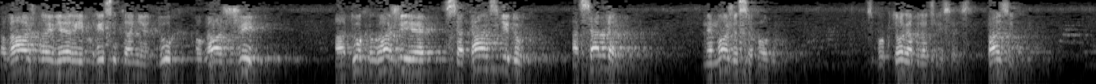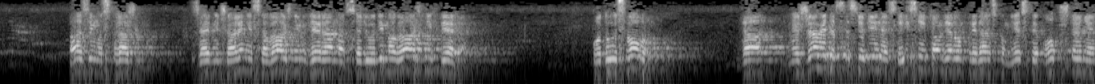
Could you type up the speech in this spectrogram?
lažnoj vjeri prisutan je duh laži, a duh laži je satanski duh, a satan ne može sa Bogom. Zbog toga, braći i sestri, pazimo. Pazimo stražno. Zajedničarenje sa važnim vjerama, sa ljudima važnih vjera. Pod uslovom da ne žele da se sjedine sa istinitom vjerom predanskom jeste opštenje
